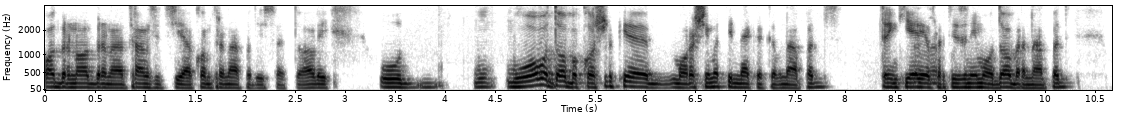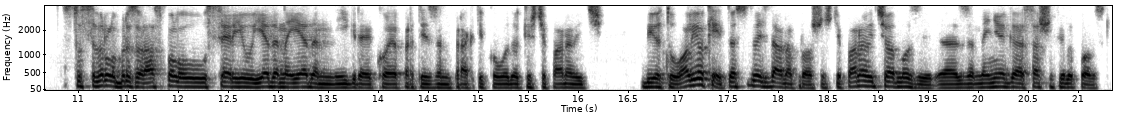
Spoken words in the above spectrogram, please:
odbrana, odbrana, tranzicija, kontranapad i sve to, ali u, u, u ovo dobo košarke moraš imati nekakav napad. Trinkieri je Partizan imao dobar napad, to se vrlo brzo raspalo u seriju 1 na 1 igre koje je Partizan praktikovao dok je Šćepanović bio tu. Ali ok, to je sad već davna prošlo. Šćepanović odlazi, e, zamenjuje ga Sašo Filipovski.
